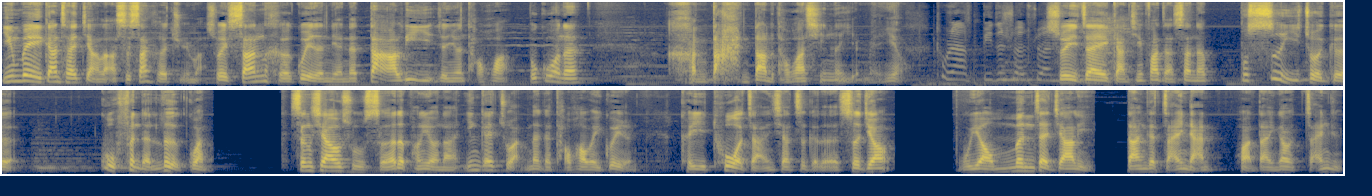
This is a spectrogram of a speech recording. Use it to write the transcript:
因为刚才讲了是三合局嘛，所以三合贵人年呢大利人缘桃花。不过呢。很大很大的桃花心呢也没有，所以在感情发展上呢不适宜做一个过分的乐观。生肖属蛇的朋友呢，应该转那个桃花为贵人，可以拓展一下自个的社交，不要闷在家里当个宅男或当一个宅女，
